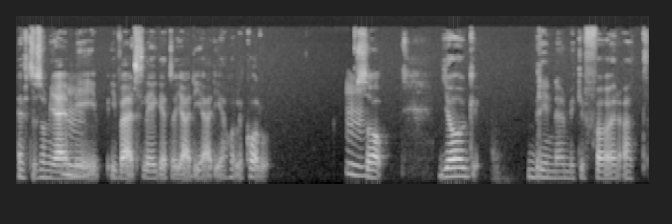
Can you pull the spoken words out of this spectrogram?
eftersom jag är Mm. med i, i världsläget och jag, jag, jag håller koll Mm. så jag brinner mycket för att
